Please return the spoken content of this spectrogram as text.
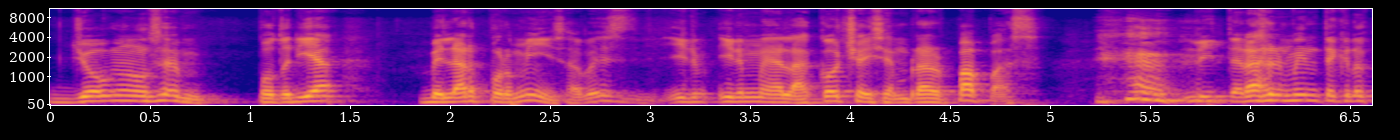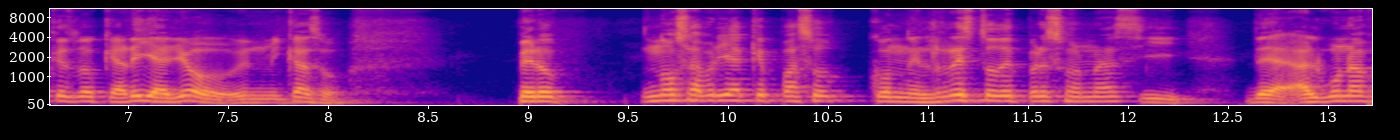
yo no sé, podría velar por mí, ¿sabes? Ir- irme a la cocha y sembrar papas. Literalmente creo que es lo que haría yo, en mi caso. Pero no sabría qué pasó con el resto de personas y de alguna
